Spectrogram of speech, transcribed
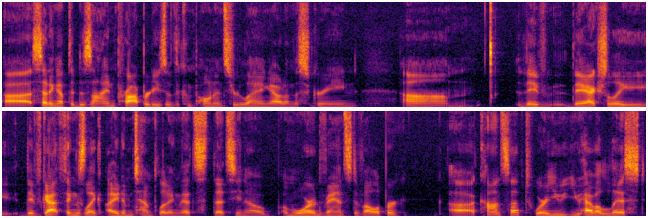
uh, setting up the design properties of the components you're laying out on the screen. Um, they've they actually they've got things like item templating. That's that's you know a more advanced developer uh, concept where you you have a list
